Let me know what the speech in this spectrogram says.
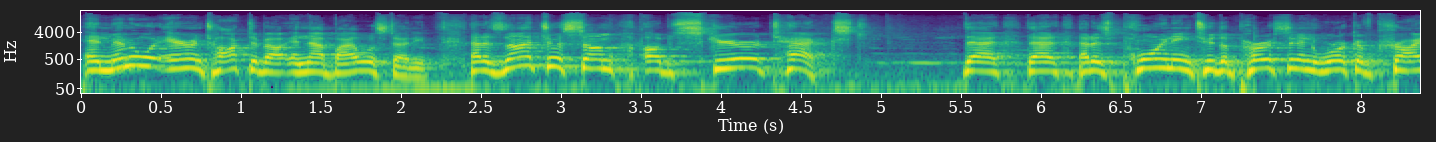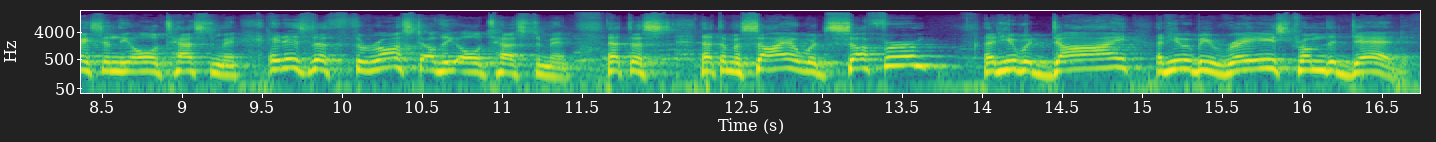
And remember what Aaron talked about in that Bible study that it's not just some obscure text that, that, that is pointing to the person and work of Christ in the Old Testament. It is the thrust of the Old Testament that the, that the Messiah would suffer, that he would die, that he would be raised from the dead.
